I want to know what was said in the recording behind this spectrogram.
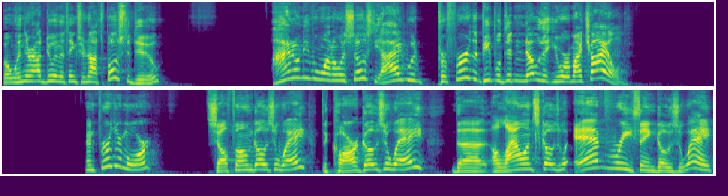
But when they're out doing the things they're not supposed to do, I don't even want to associate. I would prefer that people didn't know that you were my child. And furthermore, cell phone goes away, the car goes away, the allowance goes away, everything goes away.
